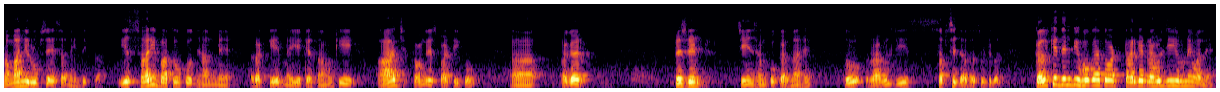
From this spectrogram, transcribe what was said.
सामान्य रूप से ऐसा नहीं दिखता। ये सारी बातों को ध्यान में रख के मैं ये कहता हूँ कि आज कांग्रेस पार्टी को आ, अगर प्रेसिडेंट चेंज हमको करना है तो राहुल जी सबसे ज़्यादा सूटेबल कल के दिन भी होगा तो टारगेट राहुल जी ही होने वाले हैं।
